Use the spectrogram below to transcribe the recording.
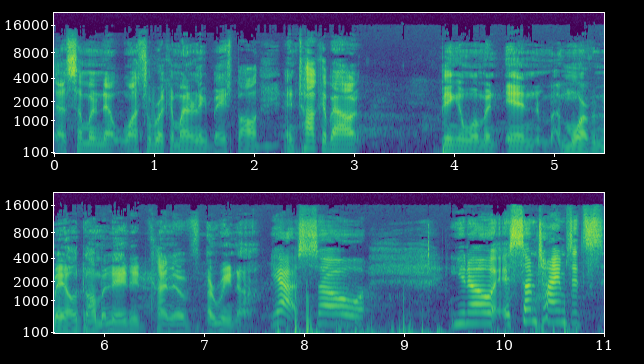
as someone that wants to work in minor league baseball, and talk about being a woman in more of a male-dominated kind of arena. Yeah, so you know, sometimes it's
